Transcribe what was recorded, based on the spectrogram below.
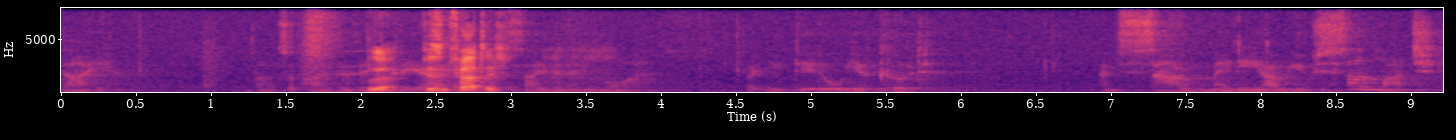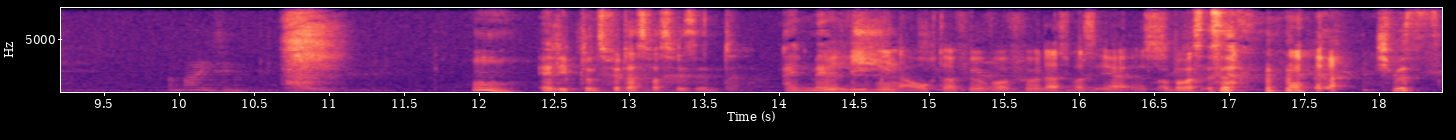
Day. I don't suppose there's Ja, anybody wir sind fertig. worth saving anymore. But you did all you could. And so many owe you so much. Amazing. Er liebt uns für das, was wir sind. Ein Wir Mensch. lieben ihn auch dafür, für das, was er ist. Aber was ist er? ich wüsste es.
